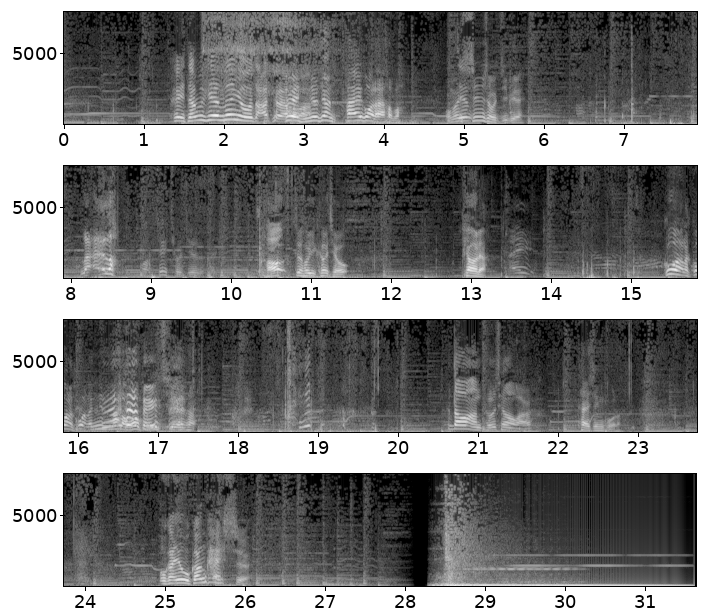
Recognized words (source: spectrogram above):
可以，咱们先温柔打起来。对，你就这样猜过来，好吧？我们新手级别。来了，哇，这个球接的可以。好，最后一颗球，漂亮。过了，过了，过了！你怎么老往回切呢？这打网球挺好玩儿。太辛苦了。我感觉我刚开始，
